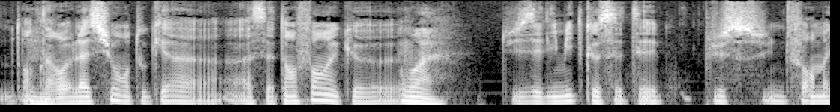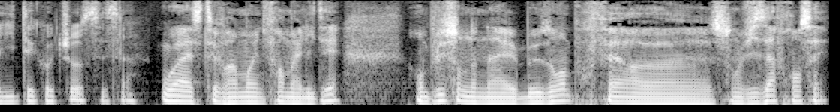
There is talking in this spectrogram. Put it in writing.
dans ta Ouais. relation en tout cas à, à cet enfant et que ouais. tu disais limite que c'était plus une formalité qu'autre chose, c'est ça? Ouais, c'était vraiment une formalité. En plus, on en avait besoin pour faire euh, son visa français.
